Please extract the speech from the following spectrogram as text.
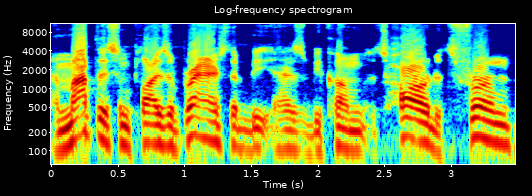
And matis implies a branch that be, has become it's hard, it's firm.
